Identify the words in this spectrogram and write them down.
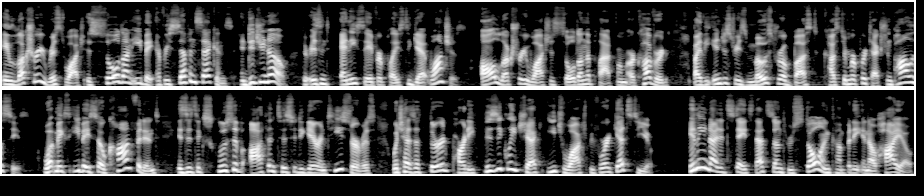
A luxury wristwatch is sold on eBay every seven seconds. And did you know there isn't any safer place to get watches? All luxury watches sold on the platform are covered by the industry's most robust customer protection policies. What makes eBay so confident is its exclusive authenticity guarantee service, which has a third party physically check each watch before it gets to you. In the United States, that's done through Stolen Company in Ohio,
